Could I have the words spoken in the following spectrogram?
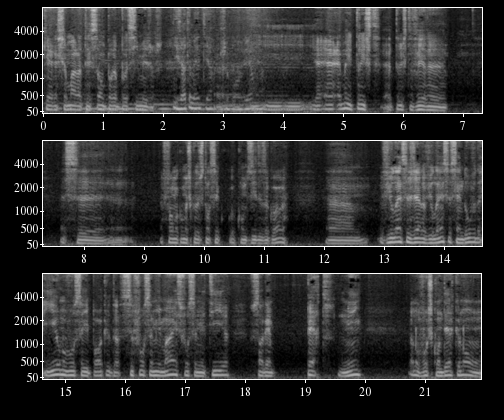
querem chamar a atenção para, para si mesmos. Exatamente, bom avião. E, e é, é meio triste, é triste ver, eh, esse, a forma como as coisas estão a ser conduzidas agora. Um, violência gera violência, sem dúvida, e eu não vou ser hipócrita. Se fosse a minha mãe, se fosse a minha tia, se fosse alguém perto de mim, eu não vou esconder que eu não,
